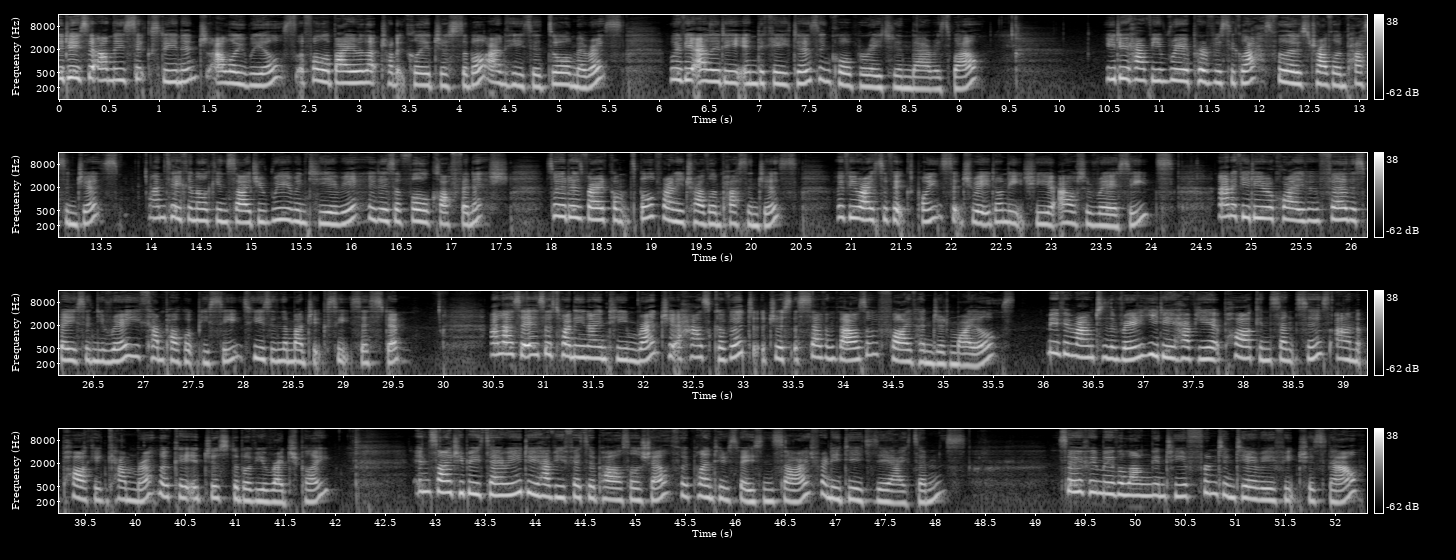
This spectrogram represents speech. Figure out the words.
They do sit on these 16-inch alloy wheels, followed by your electronically adjustable and heated door mirrors, with your LED indicators incorporated in there as well. You do have your rear privacy glass for those travelling passengers, and taking a look inside your rear interior, it is a full cloth finish, so it is very comfortable for any travelling passengers, with your ISOFIX points situated on each of your outer rear seats. And if you do require even further space in your rear, you can pop up your seats using the Magic Seat system. And as it is a 2019 reg, it has covered just 7,500 miles. Moving around to the rear, you do have your parking sensors and parking camera located just above your reg plate. Inside your boot area, you do have your fitted parcel shelf with plenty of space inside for any day-to-day -day items. So if we move along into your front interior features now,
